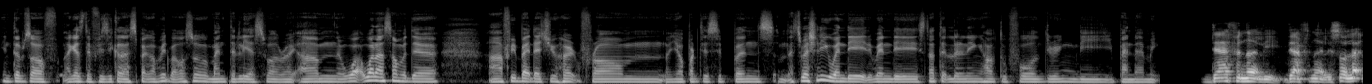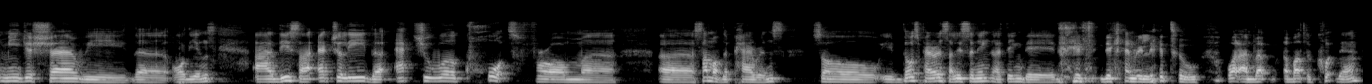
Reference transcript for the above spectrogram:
in terms of I guess the physical aspect of it, but also mentally as well, right? Um, what what are some of the uh, feedback that you heard from your participants, especially when they when they started learning how to fold during the pandemic? Definitely, definitely. So let me just share with the audience. Uh, these are actually the actual quotes from uh, uh, some of the parents so if those parents are listening, I think they, they, they can relate to what I'm about to quote them.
